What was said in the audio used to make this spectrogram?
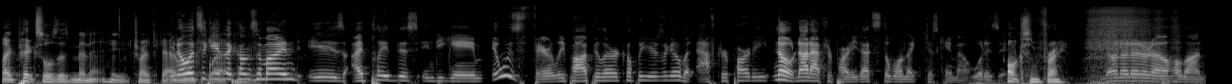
Like Pixels is Minute. He tried to get. You know what's a game it. that comes to mind is I played this indie game. It was fairly popular a couple years ago, but After Party. No, not After Party. That's the one that just came out. What is it? Oxenfree. No, no, no, no, no. Hold on.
